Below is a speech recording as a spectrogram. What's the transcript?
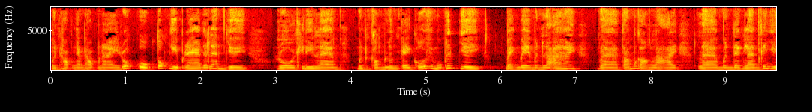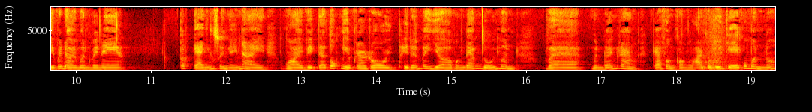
Mình học ngành học này rốt cuộc tốt nghiệp ra để làm gì? Rồi khi đi làm, mình còng lưng cày cối vì mục đích gì? Bạn bè mình là ai? Và tóm gọn lại là mình đang làm cái gì với đời mình vậy nè? Tất cả những suy nghĩ này ngoài việc đã tốt nghiệp ra rồi thì đến bây giờ vẫn đám đuổi mình và mình đoán rằng cả phần còn lại của tuổi trẻ của mình nữa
